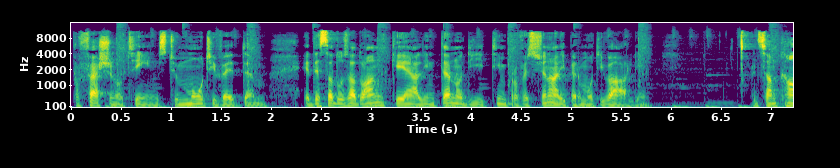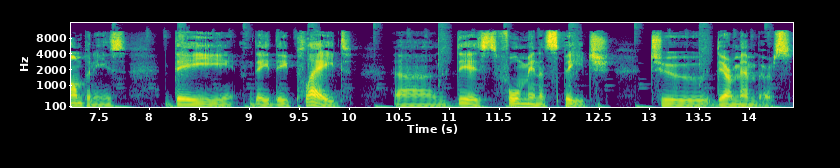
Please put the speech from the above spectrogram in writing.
professional teams to motivate them ed è stato usato anche all'interno di team professionali per motivarli. In some companies they, they, they played uh, this four minute speech to their members.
